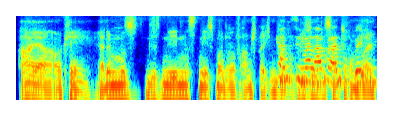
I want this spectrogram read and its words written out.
Ah ja, okay. Ja, dann muss ich das nächste Mal darauf ansprechen. Kannst du mal ansprechen.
